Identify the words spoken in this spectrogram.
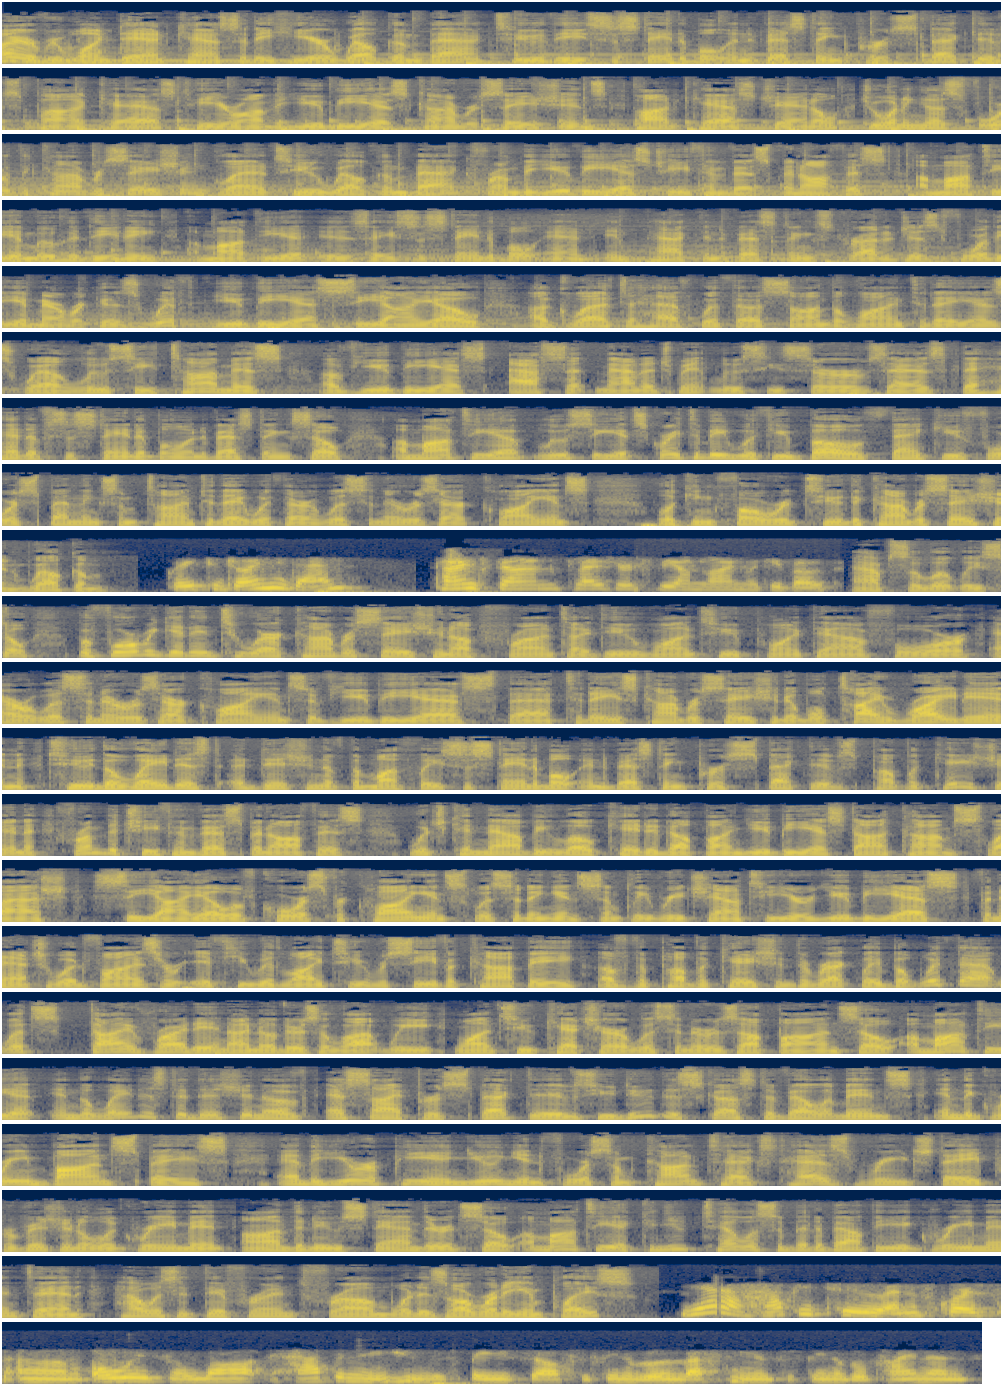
Hi, everyone. Dan Cassidy here. Welcome back to the Sustainable Investing Perspectives podcast here on the UBS Conversations podcast channel. Joining us for the conversation, glad to welcome back from the UBS Chief Investment Office, Amantia Muhedini. Amantia is a sustainable and impact investing strategist for the Americas with UBS CIO. Uh, glad to have with us on the line today as well Lucy Thomas of UBS Asset Management. Lucy serves as the head of sustainable investing. So, Amantia, Lucy, it's great to be with you both. Thank you for spending some time today with our listeners, our clients. Looking forward to the conversation. Welcome. Great to join you, Dan. Thanks, Dan. Pleasure to be online with you both. Absolutely. So, before we get into our conversation up front, I do want to point out for our listeners, our clients of UBS, that today's conversation it will tie right in to the latest edition of the monthly Sustainable Investing Perspectives publication from the Chief Investment Office, which can now be located up on ubs.com/cio. Of course, for clients listening in, simply reach out to your UBS financial advisor if you would like to receive receive a copy of the publication directly. But with that, let's dive right in. I know there's a lot we want to catch our listeners up on. So, Amantia, in the latest edition of SI Perspectives, you do discuss developments in the green bond space, and the European Union, for some context, has reached a provisional agreement on the new standards. So, Amantia, can you tell us a bit about the agreement and how is it different from what is already in place? Yeah, happy to. And of course, um, always a lot happening in the space of sustainable investing and sustainable finance.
